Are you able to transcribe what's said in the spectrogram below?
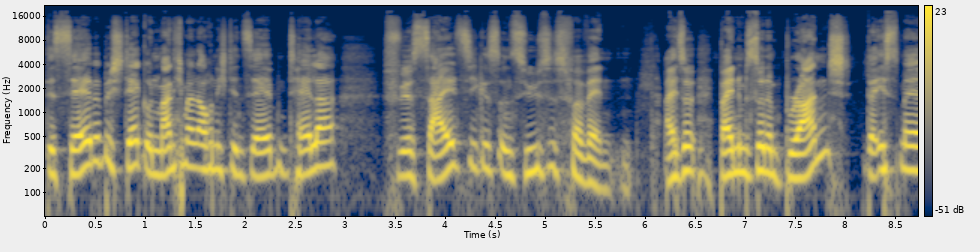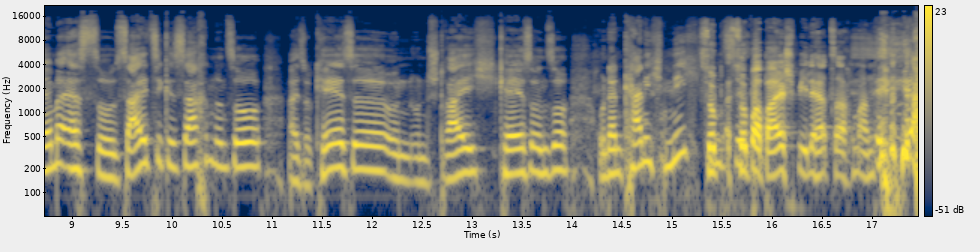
dasselbe Besteck und manchmal auch nicht denselben Teller für salziges und süßes verwenden. Also bei einem so einem Brunch, da isst man ja immer erst so salzige Sachen und so, also Käse und, und Streichkäse und so. Und dann kann ich nicht. Super, super Beispiele, Herr Zachmann. ja,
